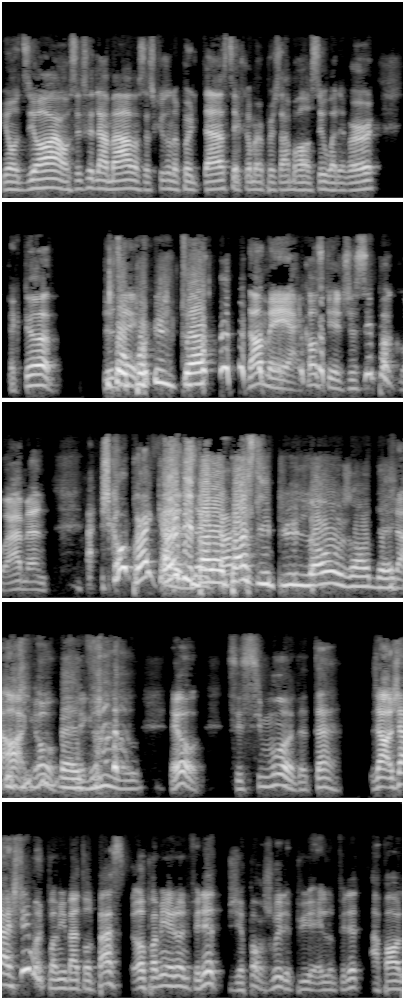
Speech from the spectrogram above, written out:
ils ont dit Ah, on sait que c'est de la merde, on s'excuse, on n'a pas eu le temps. C'était comme un peu s'abrasser ou whatever. Fait que là, ils n'ont pas eu le temps. non, mais à cause que je sais pas quoi, man. Je comprends que quand. Un des ballons passes les plus longs, genre de. Ah, gros, c'est six mois de temps j'ai acheté, moi, le premier Battle Pass, au premier Halo Infinite, puis j'ai pas rejoué depuis Halo Infinite, à part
